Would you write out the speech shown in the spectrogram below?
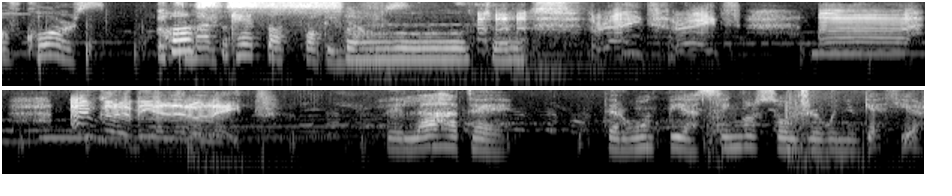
Of course. It's Course Marquesa's fucking house. soldiers. Right, right. Uh, I'm gonna be a little late. Relájate. There won't be a single soldier when you get here.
